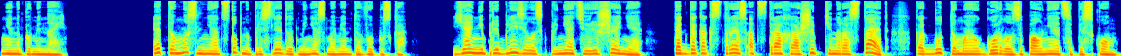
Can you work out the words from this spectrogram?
Не напоминай. Эта мысль неотступно преследует меня с момента выпуска. Я не приблизилась к принятию решения, тогда как стресс от страха ошибки нарастает, как будто мое горло заполняется песком.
